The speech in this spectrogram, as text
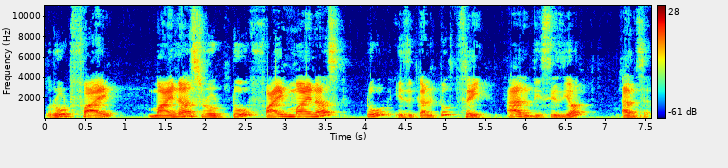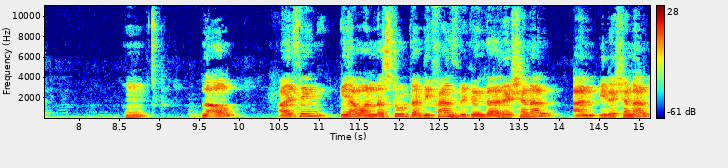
root 5 minus root 2 5 minus 2 is equal to 3 and this is your answer. Hmm. now i think you have understood the difference between the rational and irrational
